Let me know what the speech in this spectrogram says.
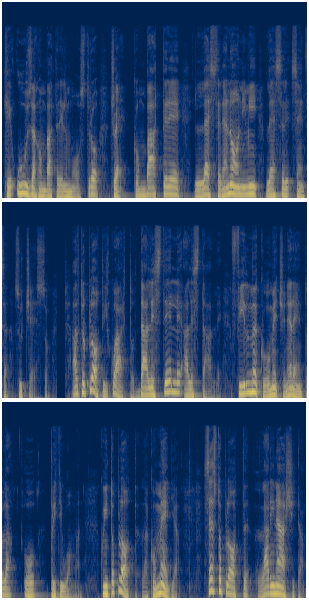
che usa combattere il mostro, cioè combattere l'essere anonimi, l'essere senza successo. Altro plot, il quarto, dalle stelle alle stalle, film come Cenerentola o Pretty Woman. Quinto plot, la commedia. Sesto plot, la rinascita.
